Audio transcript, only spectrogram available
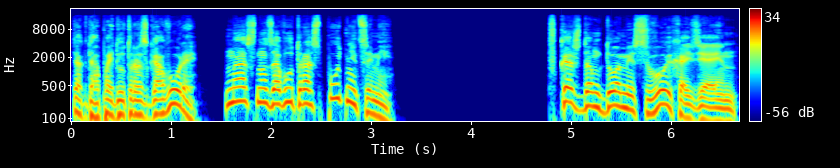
Тогда пойдут разговоры, нас назовут распутницами». «В каждом доме свой хозяин,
